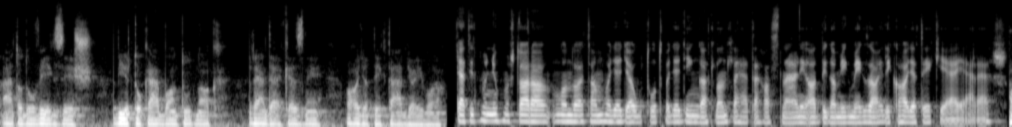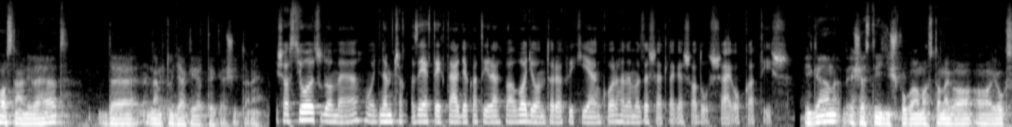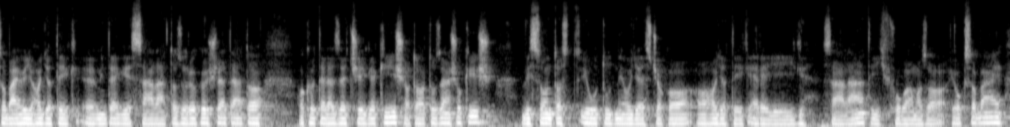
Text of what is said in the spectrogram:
átadó végzés birtokában tudnak rendelkezni a hagyaték tárgyaival. Tehát itt mondjuk most arra gondoltam, hogy egy autót vagy egy ingatlant lehet-e használni addig, amíg még zajlik a hagyatéki eljárás? Használni lehet, de nem tudják értékesíteni. És azt jól tudom el, hogy nem csak az értéktárgyakat, illetve a vagyon töröklik ilyenkor, hanem az esetleges adósságokat is. Igen, és ezt így is fogalmazta meg a, a jogszabály, hogy a hagyaték mint egész száll át az örökösre, tehát a, a kötelezettségek is, a tartozások is, viszont azt jó tudni, hogy ez csak a, a hagyaték erejéig száll át, így fogalmaz a jogszabály.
